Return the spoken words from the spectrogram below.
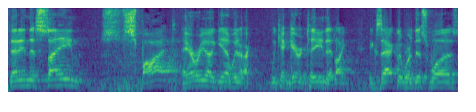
That in this same spot, area, again, we, we can't guarantee that like exactly where this was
